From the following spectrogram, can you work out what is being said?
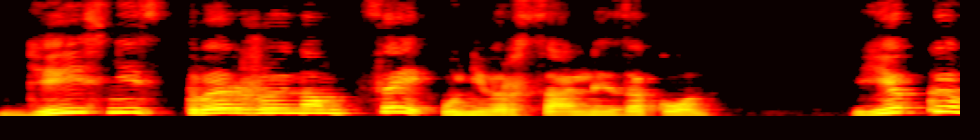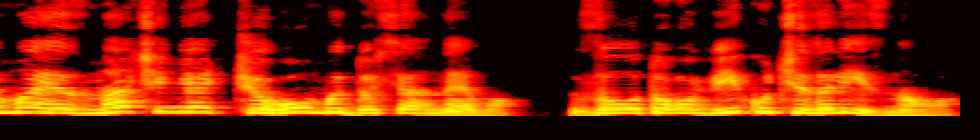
Дійсність стверджує нам цей універсальний закон. Яке має значення, чого ми досягнемо золотого віку чи залізного?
